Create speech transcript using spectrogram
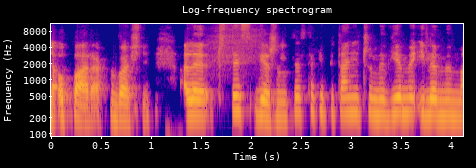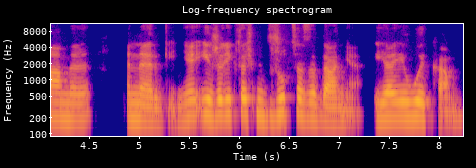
Na oparach, no właśnie. Ale czy to jest, wiesz, no to jest takie pytanie, czy my wiemy, ile my mamy energii, nie? jeżeli ktoś mi wrzuca zadanie i ja je łykam,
